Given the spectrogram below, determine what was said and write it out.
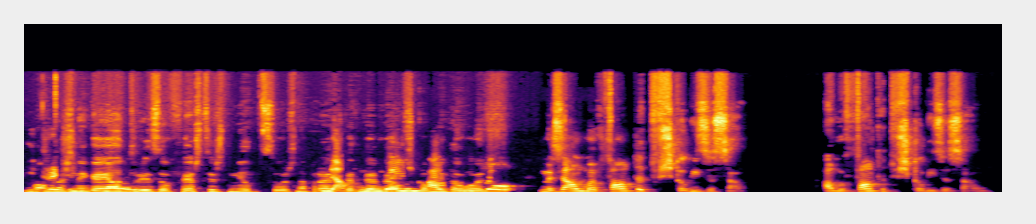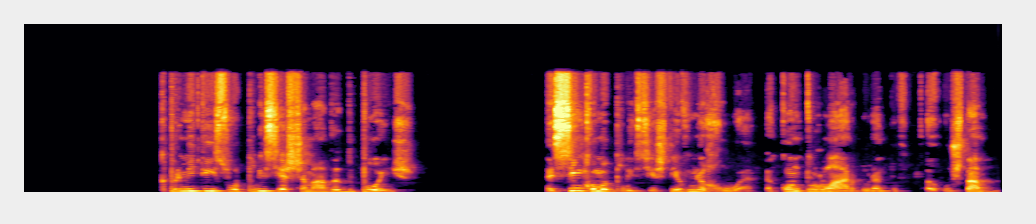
Bom, mas ninguém autorizou festas de mil pessoas na Praia de não, Carcavelos, ninguém como ainda hoje. Mas há uma falta de fiscalização. Há uma falta de fiscalização que permite isso. A polícia é chamada depois. Assim como a polícia esteve na rua a controlar durante o, estado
